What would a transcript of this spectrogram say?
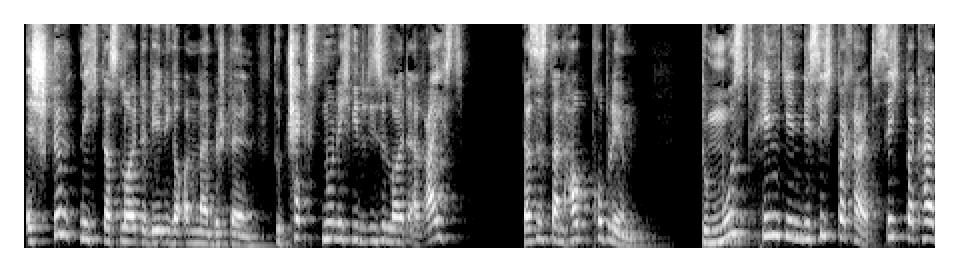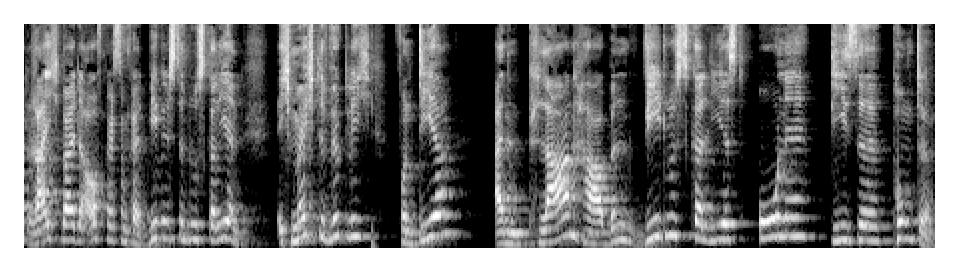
Es stimmt nicht, dass Leute weniger online bestellen. Du checkst nur nicht, wie du diese Leute erreichst. Das ist dein Hauptproblem. Du musst hingehen in die Sichtbarkeit. Sichtbarkeit, Reichweite, Aufmerksamkeit. Wie willst denn du skalieren? Ich möchte wirklich von dir einen Plan haben, wie du skalierst ohne diese Punkte.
